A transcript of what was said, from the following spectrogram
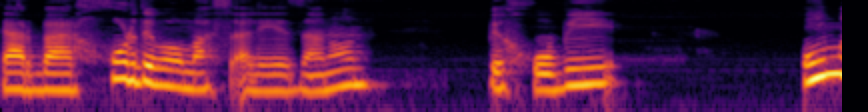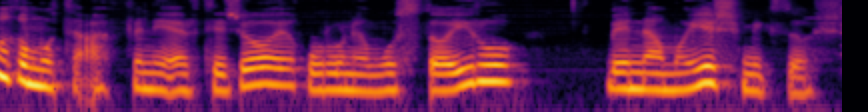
در برخورد با مسئله زنان به خوبی عمق متعفن ارتجاع قرون وسطایی رو به نمایش میگذاشت.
